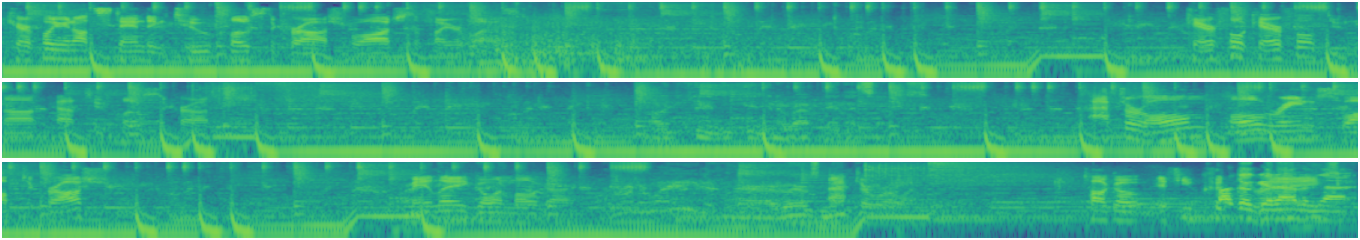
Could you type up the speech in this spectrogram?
careful you're not standing too close to Krosh. Watch the fire blast. Careful, careful. Do not have too close to Krosh. Oh, you can't, you can't interrupt that. That sucks. After Olm, all range swap to Krosh. Melee, go on Maulgar. All right, where's my? After Whirlwind. Tago, if you could Taco, get out of that.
